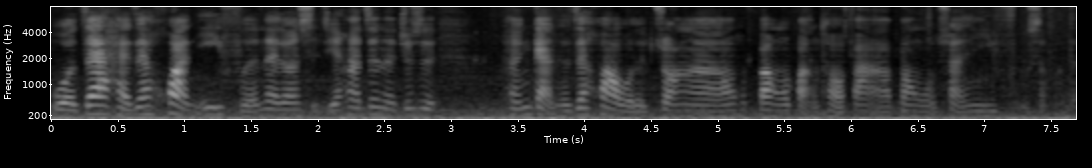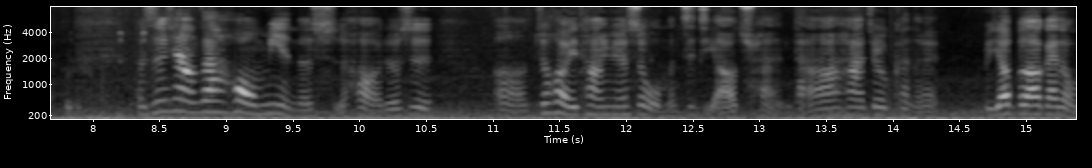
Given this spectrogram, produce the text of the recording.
我在还在换衣服的那段时间，她真的就是很赶着在化我的妆啊，帮我绑头发啊，帮我穿衣服什么的。可是像在后面的时候，就是嗯最后一趟，因为是我们自己要穿，然后她就可能比较不知道该怎么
